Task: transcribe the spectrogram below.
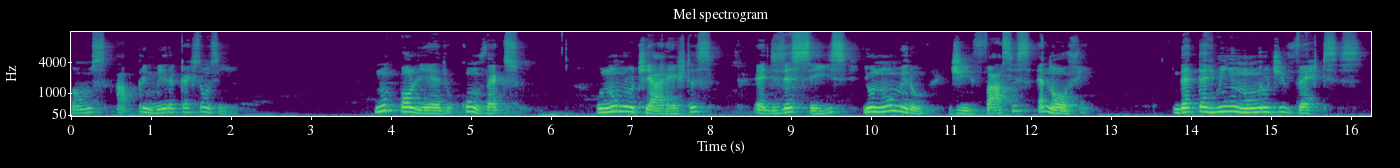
Vamos à primeira questãozinha. Num poliedro convexo, o número de arestas é 16 e o número de faces é 9. Determine o número de vértices.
